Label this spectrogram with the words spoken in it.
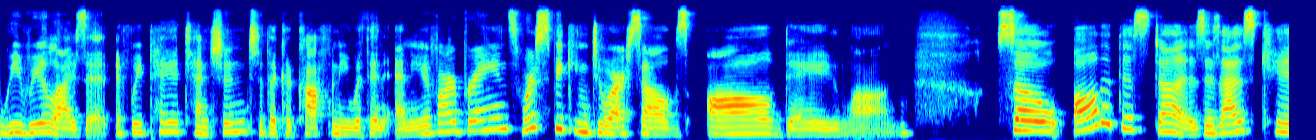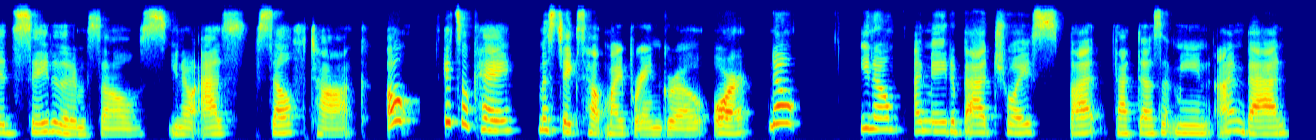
we realize it. If we pay attention to the cacophony within any of our brains, we're speaking to ourselves all day long. So, all that this does is as kids say to themselves, you know, as self talk, oh, it's okay. Mistakes help my brain grow. Or, no, you know, I made a bad choice, but that doesn't mean I'm bad.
